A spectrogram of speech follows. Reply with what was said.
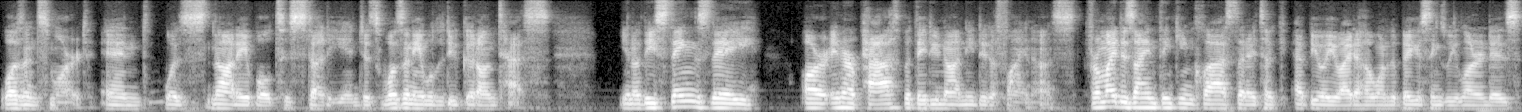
wasn't smart and was not able to study and just wasn't able to do good on tests. You know, these things, they are in our path, but they do not need to define us. From my design thinking class that I took at BYU Idaho, one of the biggest things we learned is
